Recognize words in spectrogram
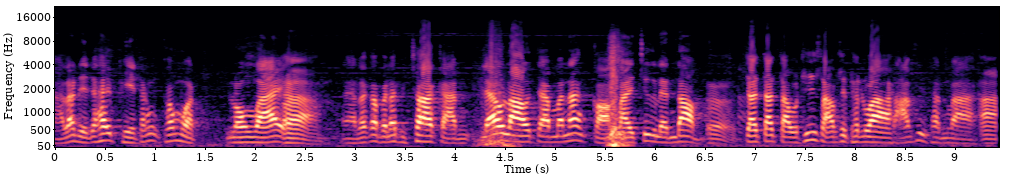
อ่าแล้วเดี๋ยวจะให้เพจทั้งทั้งหมดลงไว้อ่าอ่าแล้วก็ไปรับผิดชอบกัน แล้วเราจะมานั่งกรอกรายชื่อแรนดอมเออจะจะจัดวันที่ 30ธันวา30ธันวาอ่า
